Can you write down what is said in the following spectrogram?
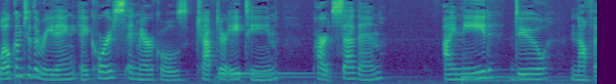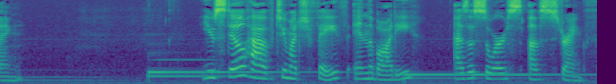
Welcome to the reading A Course in Miracles, Chapter 18, Part 7 I Need Do Nothing. You still have too much faith in the body as a source of strength.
